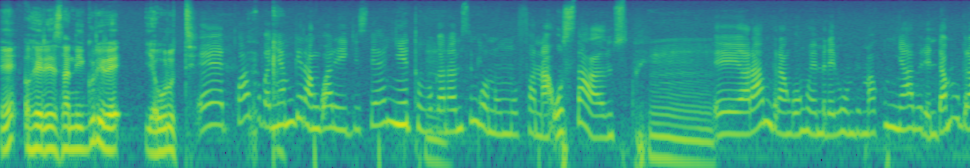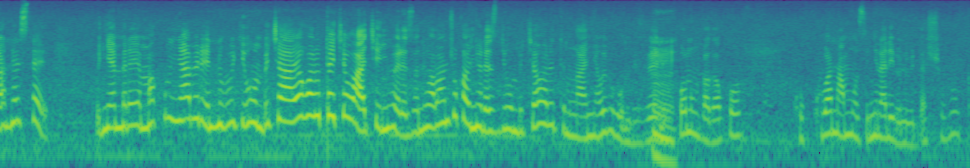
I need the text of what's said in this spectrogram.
Eh, ohereza nigurire yawurute. Eh, twavuganye ambwira ngo ari igisenyi tuvugana nzi ngo ni umufana usanzwe. Mm. Eh, arambwira ngo nkwemere ibihumbi makumyabiri. Ndamubwira ntese unyemereye makumyabiri? Ntibu igihumbi cya yahorute cye wakinyohereza? Ntiwabanje ukanyohereza igihumbi cya yahorute mwanya w'ibihumbi bibiri. Mm. kuko numvaga ko kuba ntamuzi nyine ari ibintu bidashoboka.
